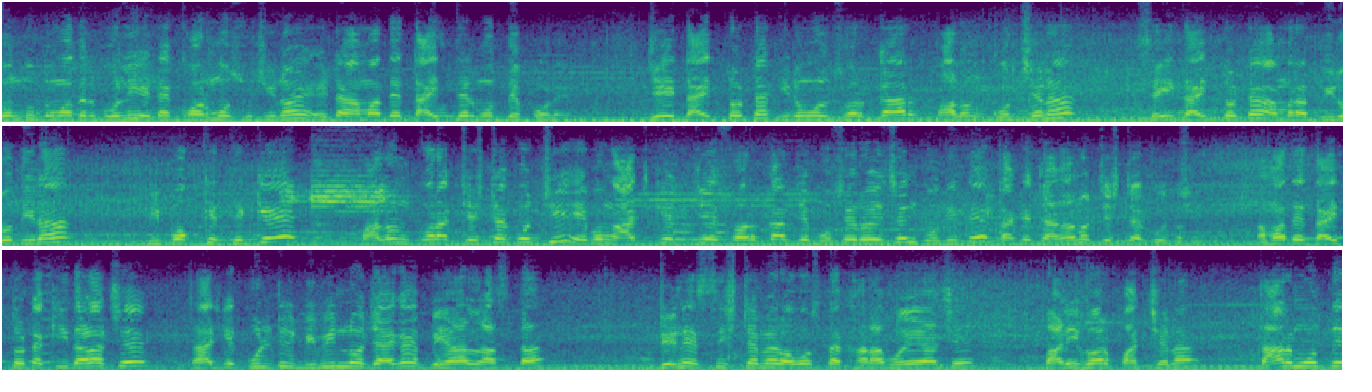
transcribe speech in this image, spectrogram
বন্ধু, তোমাদের বলি, এটা কর্মসূচি নয়, এটা আমাদের দায়িত্বের মধ্যে পড়ে। যে দায়িত্বটা তৃণমূল সরকার পালন করছে না, সেই দায়িত্বটা আমরা বিরোধীরা বিপক্ষে থেকে পালন করার চেষ্টা করছি এবং আজকের যে সরকার যে বসে রয়েছেন গদিতে, তাকে জাগানোর চেষ্টা করছি। আমাদের দায়িত্বটা কি দাঁড়াচ্ছে? আজকে কুলটির বিভিন্ন জায়গায় বেহাল রাস্তা, ড্রেনেজ সিস্টেমের অবস্থা খারাপ হয়ে আছে, বাড়িঘর পাচ্ছে না। তার মধ্যে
